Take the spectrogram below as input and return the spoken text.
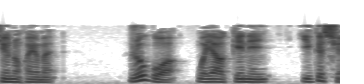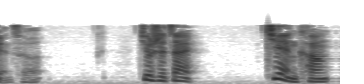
听众朋友们，如果我要给您一个选择，就是在健康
